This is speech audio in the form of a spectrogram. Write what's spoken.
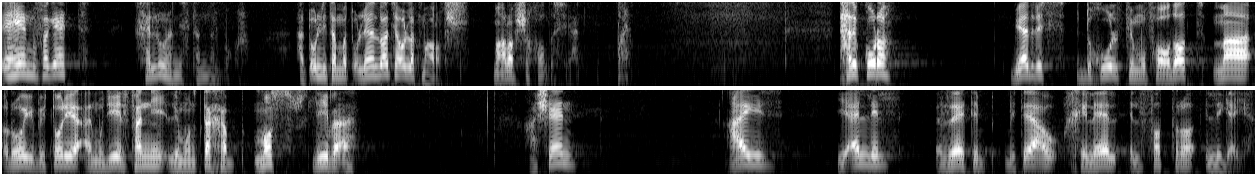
إيه هي المفاجآت؟ خلونا نستنى لبكرة. هتقول لي طب ما تقول لنا دلوقتي أقول لك ما أعرفش. ما أعرفش خالص يعني. طيب. اتحاد الكورة بيدرس الدخول في مفاوضات مع روي فيتوريا المدير الفني لمنتخب مصر. ليه بقى؟ عشان عايز يقلل الراتب بتاعه خلال الفترة اللي جاية.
